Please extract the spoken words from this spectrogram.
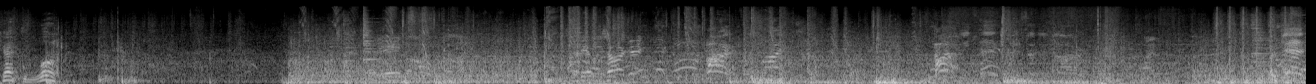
Captain, look! On the target. Fire! Fire! We're dead!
